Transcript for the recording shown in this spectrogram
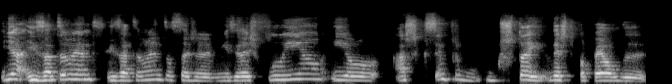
Yeah, exatamente, exatamente. Ou seja, minhas ideias fluíam e eu acho que sempre gostei deste papel de,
